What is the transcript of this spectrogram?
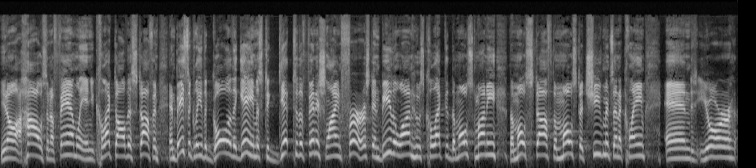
you know, a house and a family and you collect all this stuff. And, and basically, the goal of the game is to get to the finish line first and be the one who's collected the most money, the most stuff, the most achievements and acclaim and you're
